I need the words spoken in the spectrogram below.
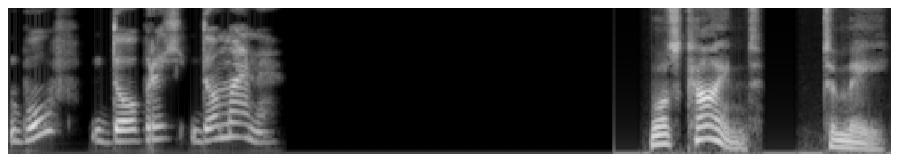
Був добрий до мене. Was kind to me.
